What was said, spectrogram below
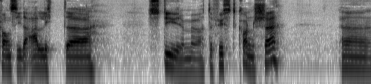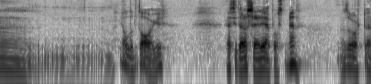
Kan si det er litt uh, styremøte først, kanskje. Uh, I alle dager. Jeg sitter her og ser i e-posten min, men så ble det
